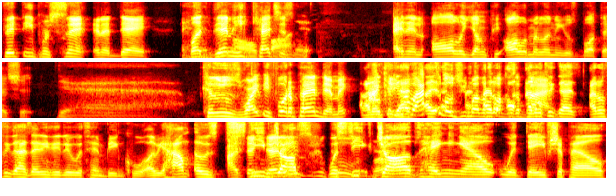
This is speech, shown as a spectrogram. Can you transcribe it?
fifty percent in a day, But then he catches- it. And then all the young people, all the millennials bought that shit yeah because it was right before the pandemic. I don't can- think that, remember, I, told you, I don't, motherfuckers I don't think that I don't think that has anything to do with him being cool. I mean, how it was I Steve Jobs is was Steve bro. Jobs hanging out with Dave Chappelle?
